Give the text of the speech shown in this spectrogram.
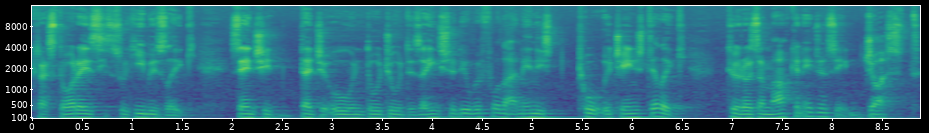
Chris Torres. So he was like Senshi Digital and Dojo Design Studio before that, and then he's totally changed to like tourism marketing agency, just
